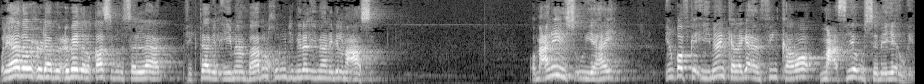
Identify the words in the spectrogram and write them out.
Walihada wuxuu yihi abu cubayd alqasim bnu salaam fi kitaabi اliimaan baab lkhuruuji min aliimaani bilmacaasi oo macnihiisu uu yahay in qofka iimaanka laga anfin karo macsiyo uu sameeye awgeed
